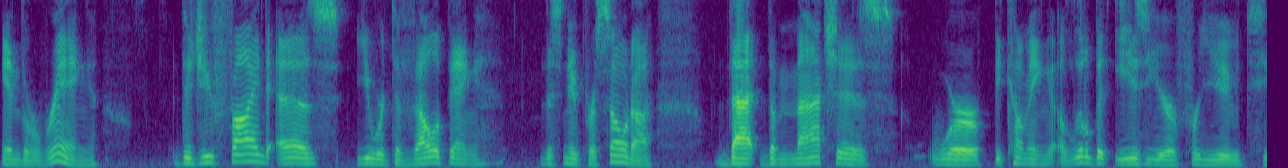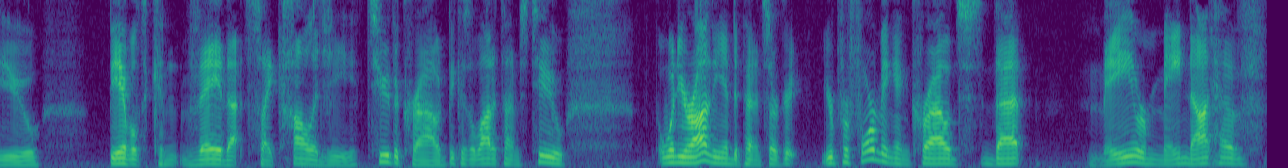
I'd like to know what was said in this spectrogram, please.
in the ring, did you find as you were developing this new persona that the matches were becoming a little bit easier for you to be able to convey that psychology to the crowd? Because a lot of times, too, when you're on the independent circuit, you're performing in crowds that may or may not have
